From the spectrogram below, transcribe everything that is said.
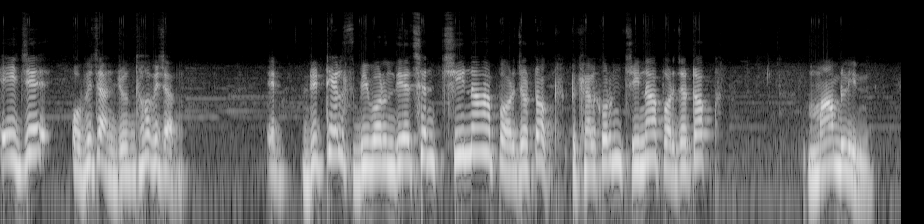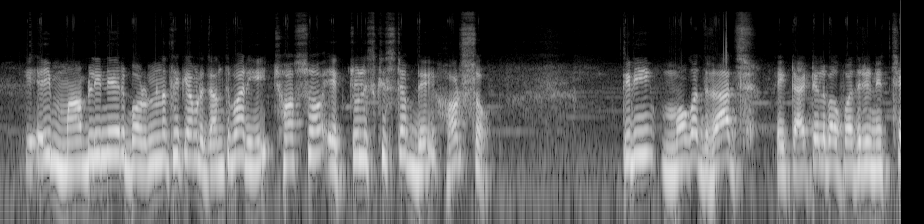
এই যে অভিযান, যুদ্ধ অভিযান, এর ডিটেলস বিবরণ দিয়েছেন চীনা পর্যটক, একটু খেয়াল করুন, চীনা পর্যটক মামলিন এই মামলিনের বর্ণনা থেকে আমরা জানতে পারি, ছশো একচল্লিশ খ্রিস্টাব্দে হর্ষ তিনি মগধ রাজ এই টাইটেল বা উপাধিটি নিচ্ছে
